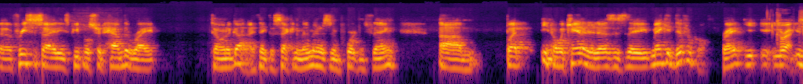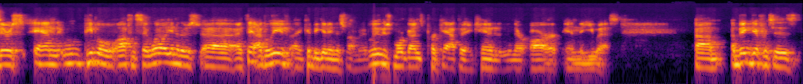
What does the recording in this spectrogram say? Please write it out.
uh, free societies, people should have the right to own a gun. I think the Second Amendment is an important thing. Um, but you know what Canada does is they make it difficult, right? Correct. There's and people often say, well, you know, there's uh, I think I believe I could be getting this wrong, but I believe there's more guns per capita in Canada than there are in the U.S. Um, a big difference is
